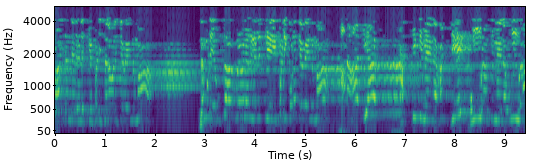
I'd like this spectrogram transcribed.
தாய் தந்தைகளுக்கு எப்படி செலவழிக்க வேண்டுமா? நம்முடைய உத்தார் உறவினர்களுக்கு இப்படி கொடுக்க வேண்டுமா? ஆனா ஆட்சியார் அச்சிக்கு மேல அச்சி உம்ராக்கு மேல உம்ரா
